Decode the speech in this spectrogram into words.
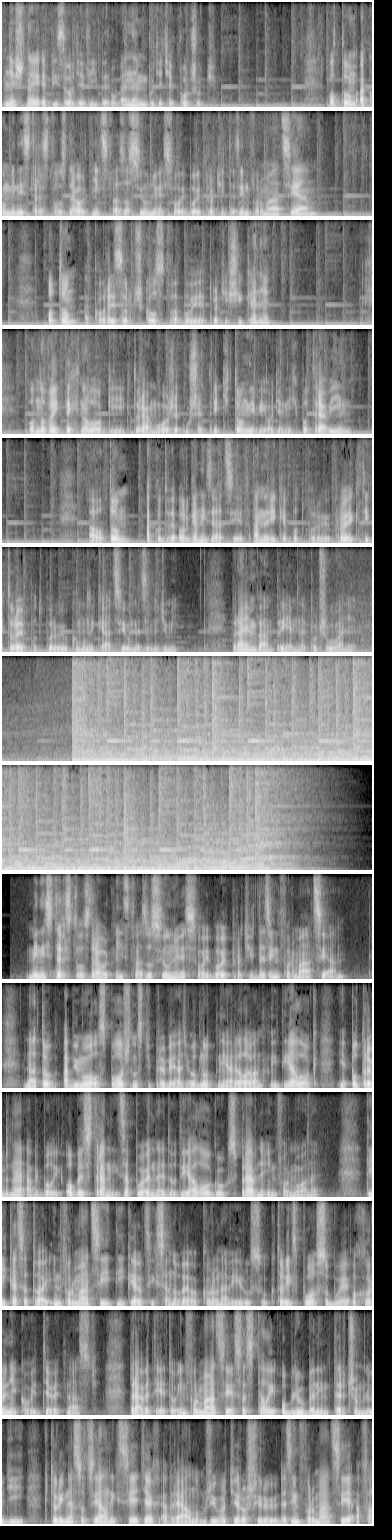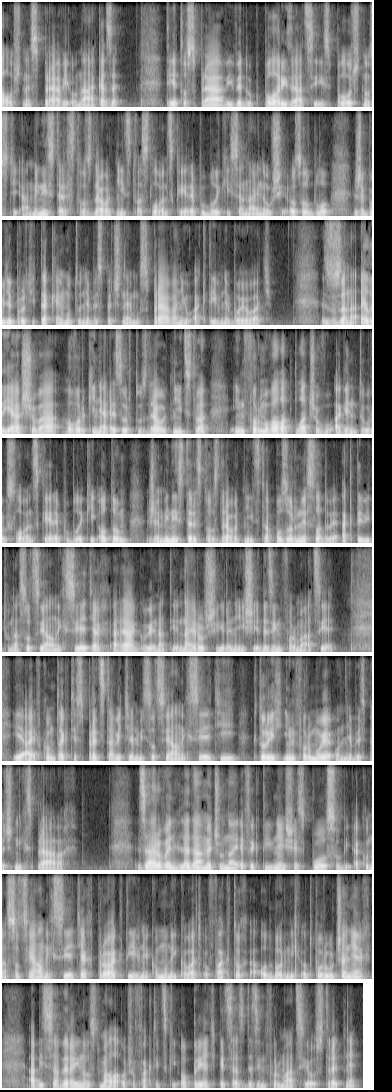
dnešnej epizóde výberu NM budete počuť o tom, ako ministerstvo zdravotníctva zosilňuje svoj boj proti dezinformáciám, o tom, ako rezort školstva bojuje proti šikane, o novej technológii, ktorá môže ušetriť tony vyhodených potravín a o tom, ako dve organizácie v Amerike podporujú projekty, ktoré podporujú komunikáciu medzi ľuďmi. Prajem vám príjemné počúvanie. Ministerstvo zdravotníctva zosilňuje svoj boj proti dezinformáciám. Na to, aby mohol v spoločnosti prebiehať hodnotný a relevantný dialog, je potrebné, aby boli obe strany zapojené do dialógu správne informované. Týka sa to aj informácií týkajúcich sa nového koronavírusu, ktorý spôsobuje ochorenie COVID-19. Práve tieto informácie sa stali obľúbeným terčom ľudí, ktorí na sociálnych sieťach a v reálnom živote rozširujú dezinformácie a falošné správy o nákaze. Tieto správy vedú k polarizácii spoločnosti a Ministerstvo zdravotníctva Slovenskej republiky sa najnovšie rozhodlo, že bude proti takémuto nebezpečnému správaniu aktívne bojovať. Zuzana Eliášová, hovorkyňa rezortu zdravotníctva, informovala tlačovú agentúru Slovenskej republiky o tom, že ministerstvo zdravotníctva pozorne sleduje aktivitu na sociálnych sieťach a reaguje na tie najrozšírenejšie dezinformácie. Je aj v kontakte s predstaviteľmi sociálnych sietí, ktorých informuje o nebezpečných správach. Zároveň hľadáme čo najefektívnejšie spôsoby, ako na sociálnych sieťach proaktívne komunikovať o faktoch a odborných odporúčaniach, aby sa verejnosť mala o čo fakticky oprieť, keď sa s dezinformáciou stretne.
